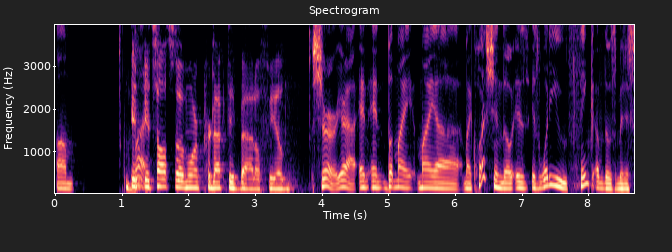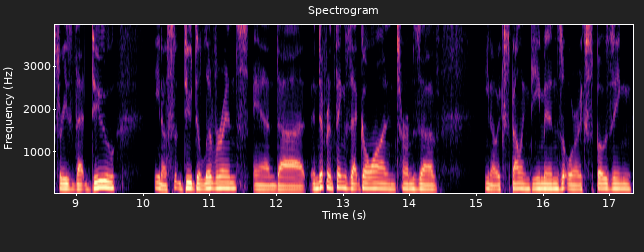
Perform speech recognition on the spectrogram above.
Um, but, it, it's also a more productive battlefield. Sure, yeah, and and but my my uh, my question though is is what do you think of those ministries that do, you know, do deliverance and uh, and different things that go on in terms of, you know, expelling demons or exposing,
